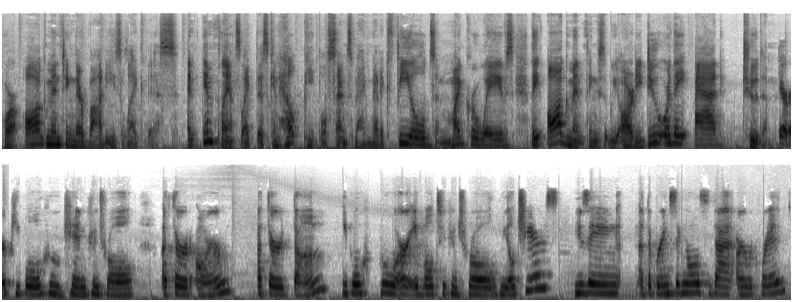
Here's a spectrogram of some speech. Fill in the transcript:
who are augmenting their bodies like this. And implants like this can help people sense magnetic fields and microwaves. They augment things that we already do or they add to them. There are people who can control a third arm, a third thumb, people who are able to control wheelchairs using the brain signals that are recorded.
